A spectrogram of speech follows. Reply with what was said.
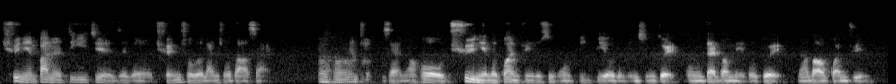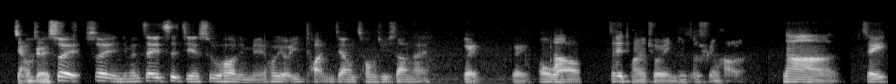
去年办了第一届这个全球的篮球大赛，嗯哼，比赛，然后去年的冠军就是我们 VBO 的明星队，我们代表美国队拿到冠军，奖金。Okay, 所以所以你们这一次结束后，你们也会有一团这样冲去上海？对对，哦哇，这一团的球员已经都选好了。那这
